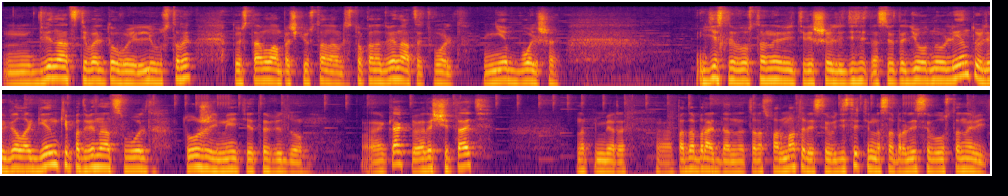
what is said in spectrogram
12 э, люстры, то есть там лампочки устанавливаются только на 12 вольт, не больше. Если вы установить решили действительно светодиодную ленту или галогенки по 12 вольт, тоже имейте это в виду. Э, как рассчитать например, э, подобрать данный трансформатор, если вы действительно собрались его установить.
